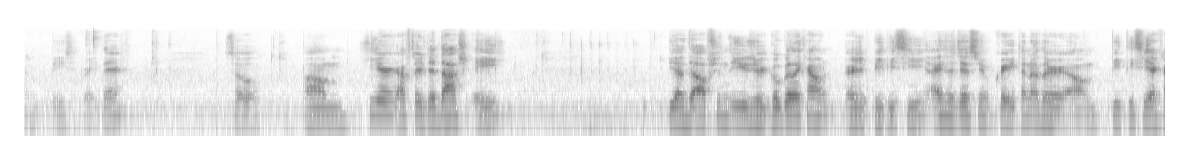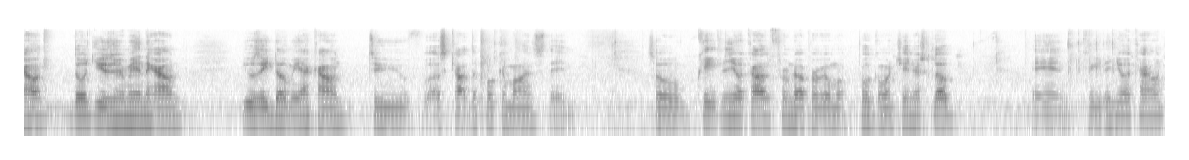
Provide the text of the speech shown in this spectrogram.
and paste it right there. So um, here after the dash a you have the option to use your Google account or your PTC I suggest you create another um, PTC account. Don't use your main account. Use a dummy account to uh, scout the Pokemons then. So create a new account from the Pokemon Trainers Club and create a new account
